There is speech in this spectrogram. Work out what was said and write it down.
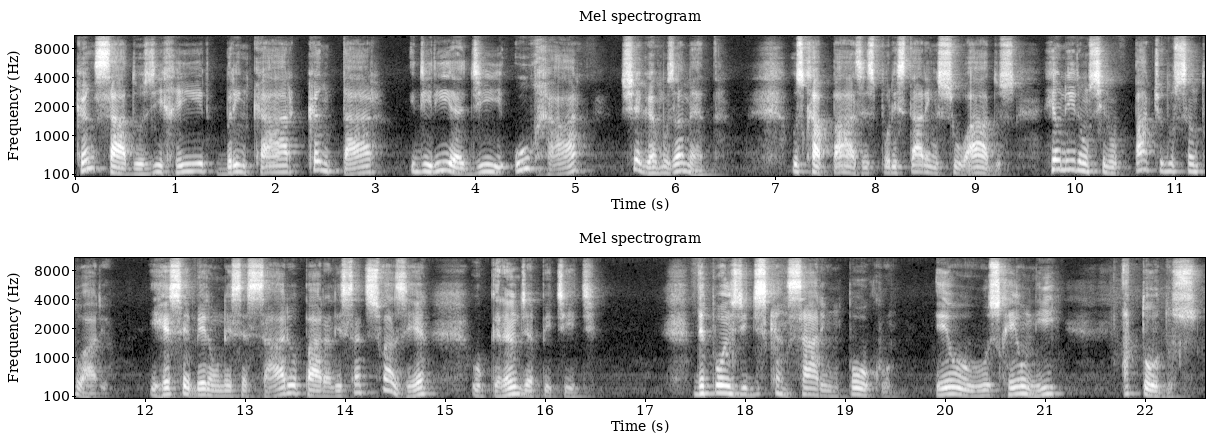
Cansados de rir, brincar, cantar e diria de urrar, chegamos à meta. Os rapazes, por estarem suados, reuniram-se no pátio do santuário e receberam o necessário para lhe satisfazer o grande apetite. Depois de descansarem um pouco, eu os reuni a todos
